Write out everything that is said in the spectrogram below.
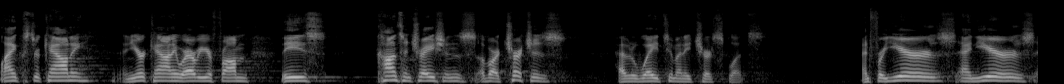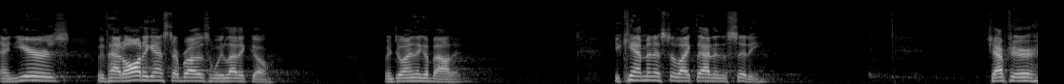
Lancaster County and your county, wherever you're from, these concentrations of our churches have had way too many church splits. And for years and years and years, we've had aught against our brothers and we let it go. We didn't do anything about it. You can't minister like that in the city. Chapter,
